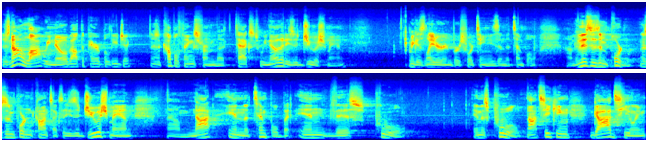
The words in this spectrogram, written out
There's not a lot we know about the paraplegic. There's a couple things from the text. We know that he's a Jewish man because later in verse 14 he's in the temple. Um, and this is important. This is important context. He's a Jewish man, um, not in the temple, but in this pool. In this pool, not seeking God's healing,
